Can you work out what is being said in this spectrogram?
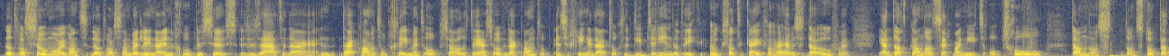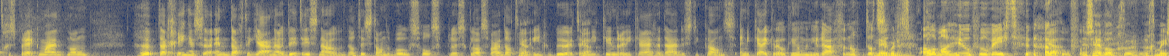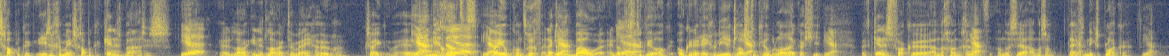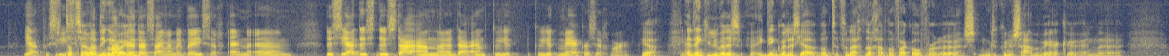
dat was zo mooi, want dat was dan bij Linda in de groep. Dus ze, ze zaten daar en daar kwam het op een gegeven moment op. Ze hadden het ergens over en daar kwam het op. En ze gingen daar toch de diepte in, dat ik ook zat te kijken van waar hebben ze het nou over? Ja, dat kan dan zeg maar niet op school. Dan, dan, dan stokt dat gesprek. Maar dan hup, daar gingen ze. En dacht ik, ja, nou, dit is nou, dat is dan de bovenschoolse plusklas waar dat dan Ja. in gebeurt. En Ja. die kinderen, die krijgen daar dus die kans. En die kijken er ook helemaal niet raar van op dat Nee, ze dat ook- allemaal heel veel weten Ja, daarover. dus ze hebben ook een gemeenschappelijke, er is een gemeenschappelijke kennisbasis ja. eh, lang, in het langetermijngeheugen. Ik zou je, eh, Ja, in die groep is, ja. waar je op kan terug en dan kan Ja. je bouwen. En dat Ja. is natuurlijk heel, ook, ook in een reguliere klas Ja. natuurlijk heel belangrijk als je ja, met kennisvakken aan de gang gaat. Anders, ja, anders dan blijft er niks plakken. ja, ja, precies. Dus dat zijn wel En dingen waar plakken, je- Daar zijn we mee bezig. En ehm, dus ja, dus, dus daaraan, eh, daaraan kun, je, kun je het merken, zeg maar. Ja. Ja. En denken jullie wel eens, ik denk wel eens, ja, want vandaag de dag gaat het dan vaak over eh, moeten kunnen samenwerken. En, eh,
